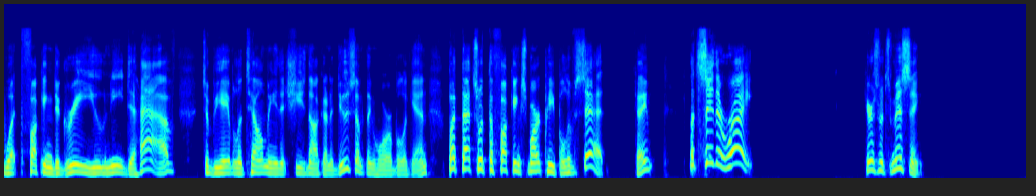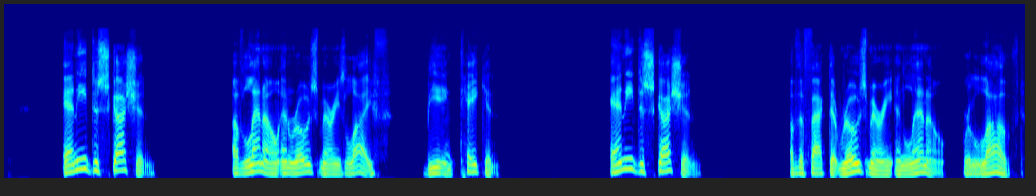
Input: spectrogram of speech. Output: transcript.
what fucking degree you need to have to be able to tell me that she's not going to do something horrible again but that's what the fucking smart people have said okay? Let's say they're right. Here's what's missing any discussion of Leno and Rosemary's life being taken, any discussion of the fact that Rosemary and Leno were loved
